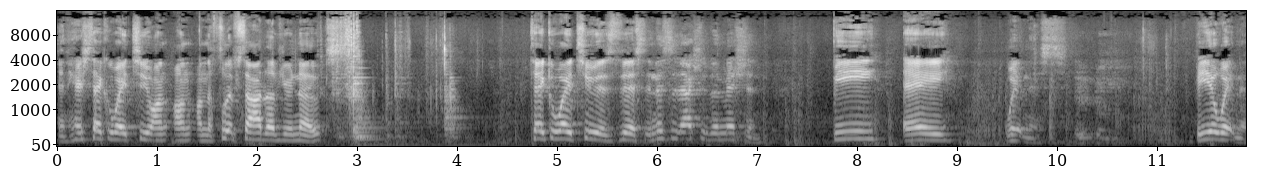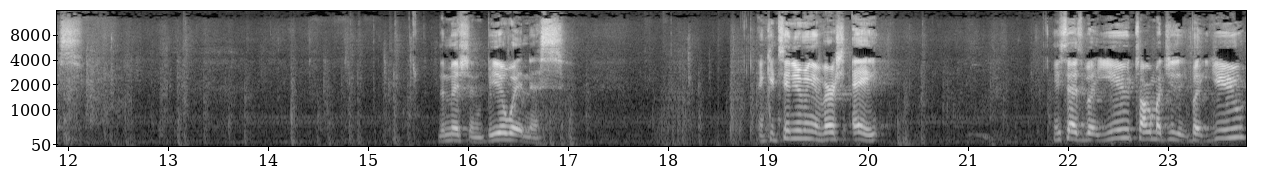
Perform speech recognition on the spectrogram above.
And here's takeaway two on, on, on the flip side of your notes. Takeaway two is this, and this is actually the mission be a witness. Be a witness. The mission be a witness. And continuing in verse 8, he says, But you, talking about Jesus, but you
